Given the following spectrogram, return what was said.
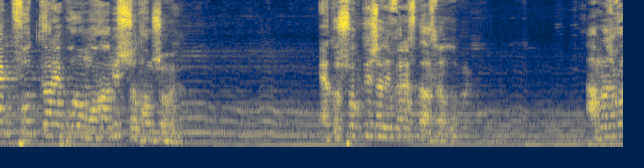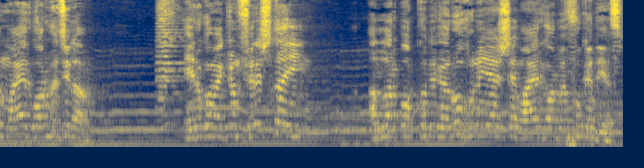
এক ফুৎকারে পুরো মহাবিশ্ব ধ্বংস হয়ে এত শক্তিশালী ফেরেস্তা আছে আল্লাহ। আমরা যখন মায়ের গর্ভে ছিলাম, এরকম একজন ফেরেস্তাই আল্লাহর পক্ষ থেকে রুহ নিয়ে এসে মায়ের গর্ভে ফুকে দিয়েছে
